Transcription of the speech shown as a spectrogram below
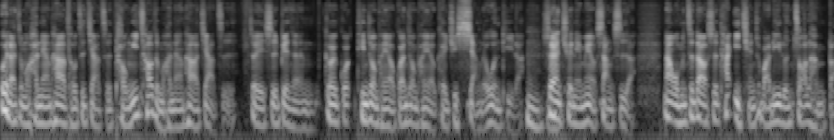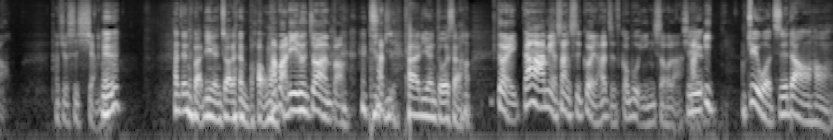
未来怎么衡量它的投资价值？统一超怎么衡量它的价值？这也是变成各位观听众朋友、观众朋友可以去想的问题了。嗯，虽然全年没有上市啊，那我们知道是他以前就把利润抓得很薄，他就是想要，嗯，他真的把利润抓得很薄吗？他把利润抓得很薄，他他的利润多少？对，当然还没有上市贵了，他只是公布营收了。其实一据我知道哈，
